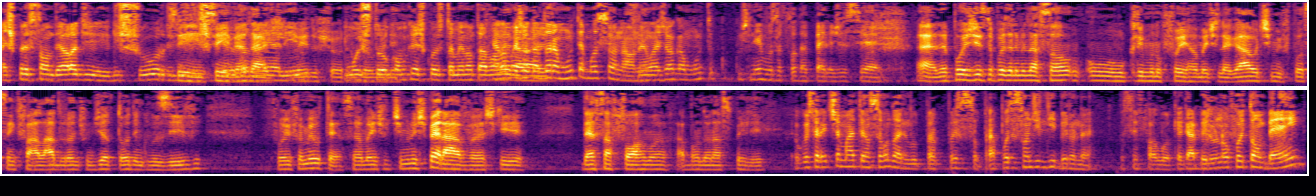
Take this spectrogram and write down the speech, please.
a expressão dela de, de choro, de sim, sim, verdade. ali, choro, mostrou como que as coisas também não estavam legais. Ela é uma jogadora muito emocional, né? sim. né? Ela joga muito com os nervos a flor da pele, a GCL. É, depois disso, depois da eliminação, o clima não foi realmente legal, o time ficou sem falar durante um dia todo, inclusive. Foi, foi meio tenso. Realmente o time não esperava, acho que dessa forma, abandonar a Superliga. Eu gostaria de chamar a atenção, Danilo, para a posição de líbero, né? Você falou que a Gabiru não foi tão bem.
